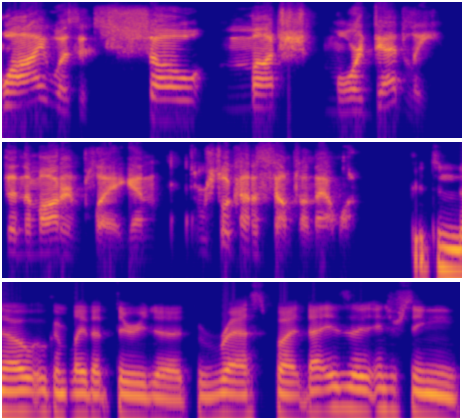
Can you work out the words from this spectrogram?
why was it so much more deadly than the modern plague, and we're still kind of stumped on that one. Good to know. We can lay that theory to, rest, but that is an interesting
